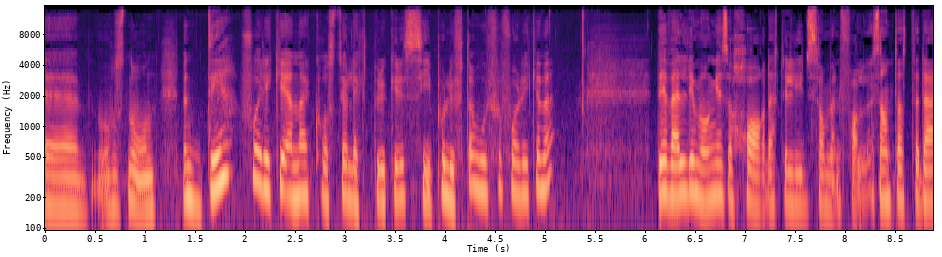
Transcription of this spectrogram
Eh, hos noen. Men det får ikke NRKs dialektbrukere si på lufta. Hvorfor får de ikke det? Det er veldig mange som har dette lydsammenfallet. Sant? At de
